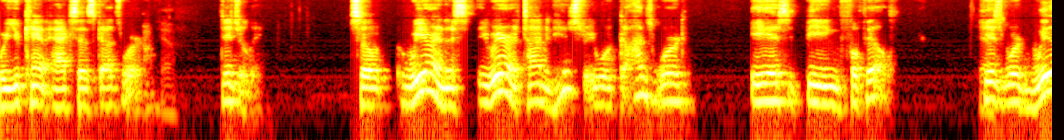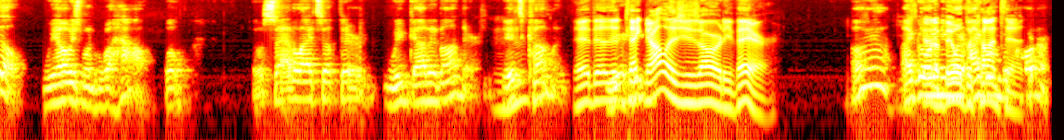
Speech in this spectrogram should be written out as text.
Where you can't access God's word Yeah. digitally. So we are in this we're in a time in history where God's word is being fulfilled. Yeah. His word will. We always wonder, well, how? Well, those satellites up there, we've got it on there. It's Mhm. coming. The, the, the technology is already there. Oh yeah, I go gotta build anywhere. the I go the corner.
